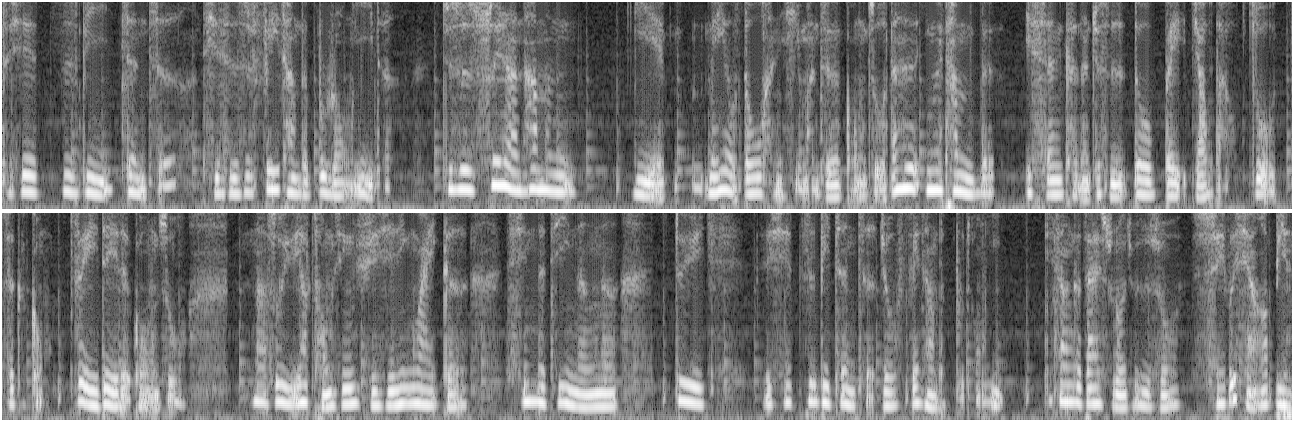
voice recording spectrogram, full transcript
这些自闭症者其实是非常的不容易的。就是虽然他们也没有都很喜欢这个工作，但是因为他们的一生可能就是都被教导做这个工这一类的工作，那所以要重新学习另外一个新的技能呢，对于这些自闭症者就非常的不容易。第三个再说，就是说谁不想要变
